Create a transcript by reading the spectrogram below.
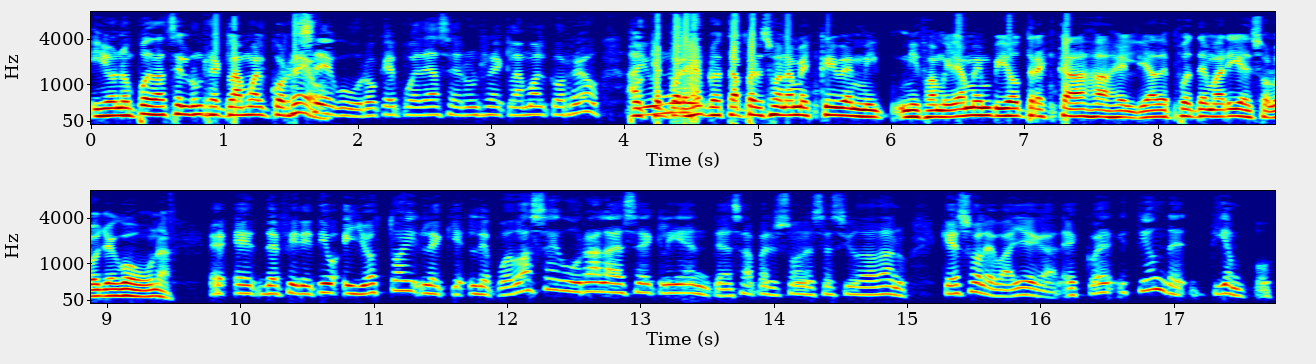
y uno puede hacerle un reclamo al correo. Seguro que puede hacer un reclamo al correo. Porque, por ejemplo, esta persona me escribe, mi, mi familia me envió tres cajas el día después de María solo llegó una. Eh, eh, definitivo. Y yo estoy, le, le, puedo asegurar a ese cliente, a esa persona, a ese ciudadano, que eso le va a llegar. Es cuestión de tiempo.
